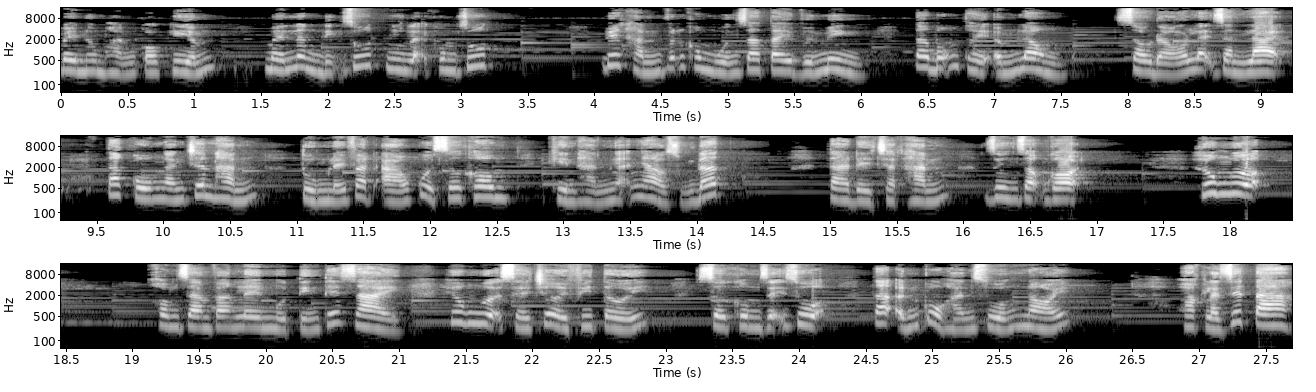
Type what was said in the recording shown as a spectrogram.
Bên hông hắn có kiếm, mấy lần định rút nhưng lại không rút. Biết hắn vẫn không muốn ra tay với mình, ta bỗng thấy ấm lòng. Sau đó lại dằn lại, ta cố ngáng chân hắn, túm lấy vạt áo của sơ không, khiến hắn ngã nhào xuống đất. Ta để chặt hắn, dương giọng gọi. Hưu ngựa! Không gian vang lên một tiếng thét dài, hưu ngựa xé trời phi tới. Sơ không dãy ruộng, ta ấn cổ hắn xuống, nói. Hoặc là giết ta,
